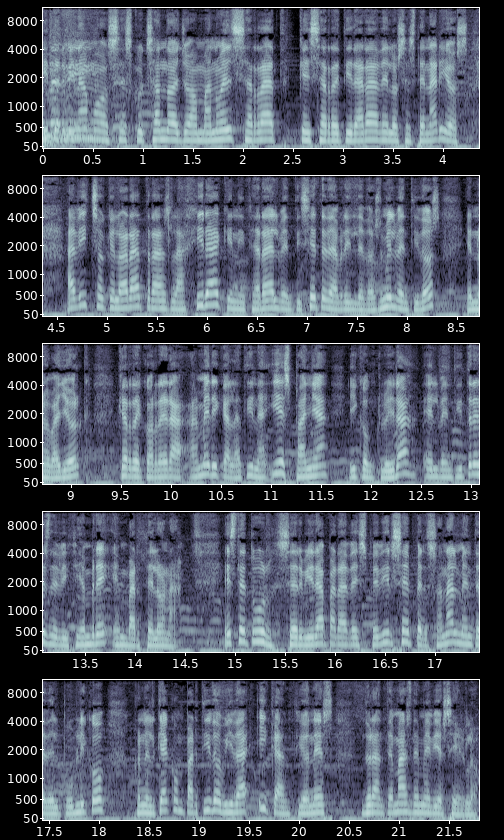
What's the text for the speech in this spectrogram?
Y terminamos escuchando a Joan Manuel Serrat, que se retirará de los escenarios. Ha dicho que lo hará tras la gira que iniciará el 27 de abril de 2022 en Nueva York, que recorrerá América Latina y España y concluirá el 23 de diciembre en Barcelona. Este tour servirá para despedirse personalmente del público con el que ha compartido vida y canciones durante más de medio siglo.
